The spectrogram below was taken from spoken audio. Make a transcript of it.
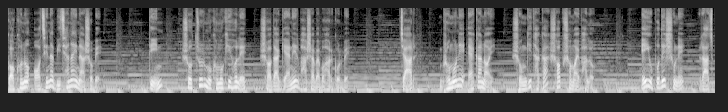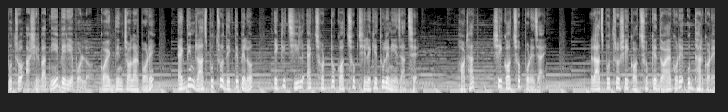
কখনো অচেনা বিছানায় না শোবে। তিন শত্রুর মুখোমুখি হলে সদা জ্ঞানের ভাষা ব্যবহার করবে। চার, ভ্রমণে একা নয়, সঙ্গী থাকা সব সময় ভালো। এই উপদেশ শুনে রাজপুত্র আশীর্বাদ নিয়ে বেরিয়ে পড়ল। কয়েকদিন চলার পরে একদিন রাজপুত্র দেখতে পেল একটি চিল এক ছোট্ট কচ্ছপ ছেলেকে তুলে নিয়ে যাচ্ছে। হঠাৎ সেই কচ্ছপ পড়ে যায়। রাজপুত্র সেই কচ্ছপকে দয়া করে উদ্ধার করে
